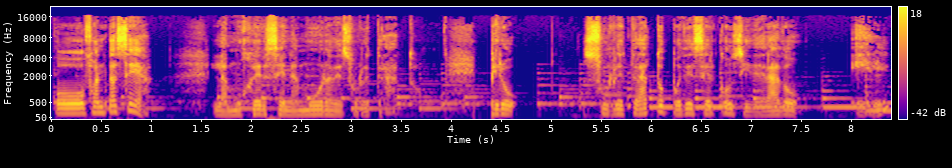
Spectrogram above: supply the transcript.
O fantasea. La mujer se enamora de su retrato. Pero, ¿su retrato puede ser considerado él?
